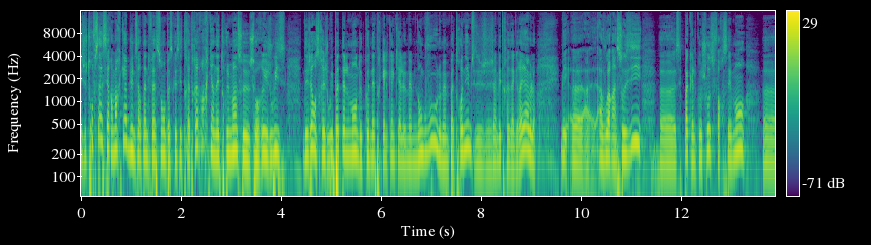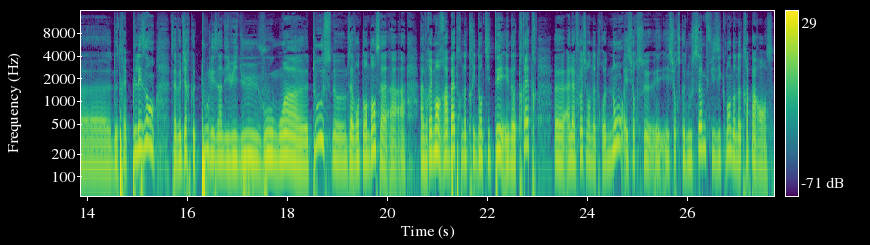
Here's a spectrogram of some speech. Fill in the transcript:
Et je trouve ça assez remarquable d'une certaine façon, parce que c'est très très rare qu'un être humain se, réjouisse. Déjà, on se réjouit pas tellement de connaître quelqu'un qui a le même nom que vous, le même patronyme, c'est jamais très agréable. Mais euh, avoir un sosie, euh, c'est pas quelque chose forcément euh, de très plaisant. Ça veut dire que tous les individus, vous, moi, euh, tous, nous, avons tendance à, vraiment rabattre notre identité et notre être à la fois sur notre nom et sur, ce, et sur ce que nous sommes physiquement dans notre apparence.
